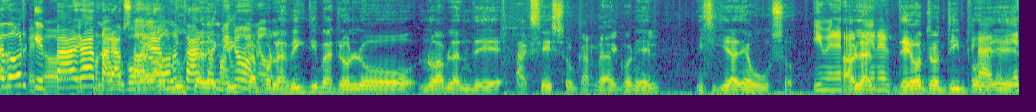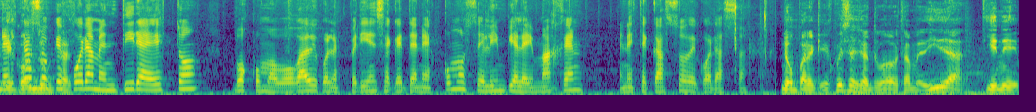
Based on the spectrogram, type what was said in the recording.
abusador que paga es un para poder abusar de un menor. por las víctimas no, lo, no hablan de acceso carnal con él, ni siquiera de abuso. Y me- hablan y en el- de otro tipo Claro, de, y en de el caso que fuera mentira esto, vos como abogado y con la experiencia que tenés, ¿cómo se limpia la imagen, en este caso, de Coraza? No, para que el juez haya tomado esta medida, tiene.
